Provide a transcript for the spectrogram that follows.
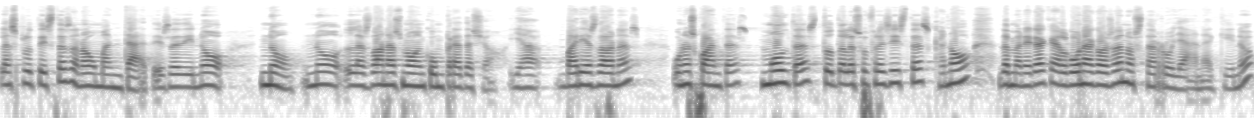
les protestes han augmentat. És a dir, no, no, no les dones no han comprat això. Hi ha diverses dones unes quantes, moltes, totes les sufragistes, que no, de manera que alguna cosa no està rotllant aquí. No?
